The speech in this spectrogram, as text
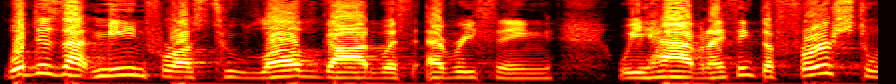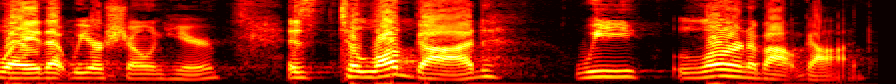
What does that mean for us to love God with everything we have? And I think the first way that we are shown here is to love God, we learn about God.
